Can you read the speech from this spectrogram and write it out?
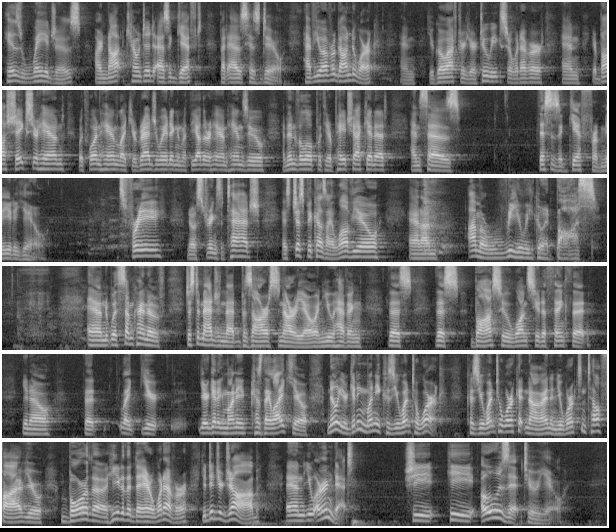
his wages are not counted as a gift, but as his due. Have you ever gone to work and you go after your two weeks or whatever, and your boss shakes your hand with one hand like you're graduating, and with the other hand hands you an envelope with your paycheck in it and says, This is a gift from me to you. It's free, no strings attached. It's just because I love you, and I'm, I'm a really good boss. And with some kind of, just imagine that bizarre scenario, and you having this this boss who wants you to think that, you know, that like you you're getting money because they like you. No, you're getting money because you went to work. Because you went to work at nine and you worked until five, you bore the heat of the day or whatever, you did your job, and you earned it. She, he owes it to you.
